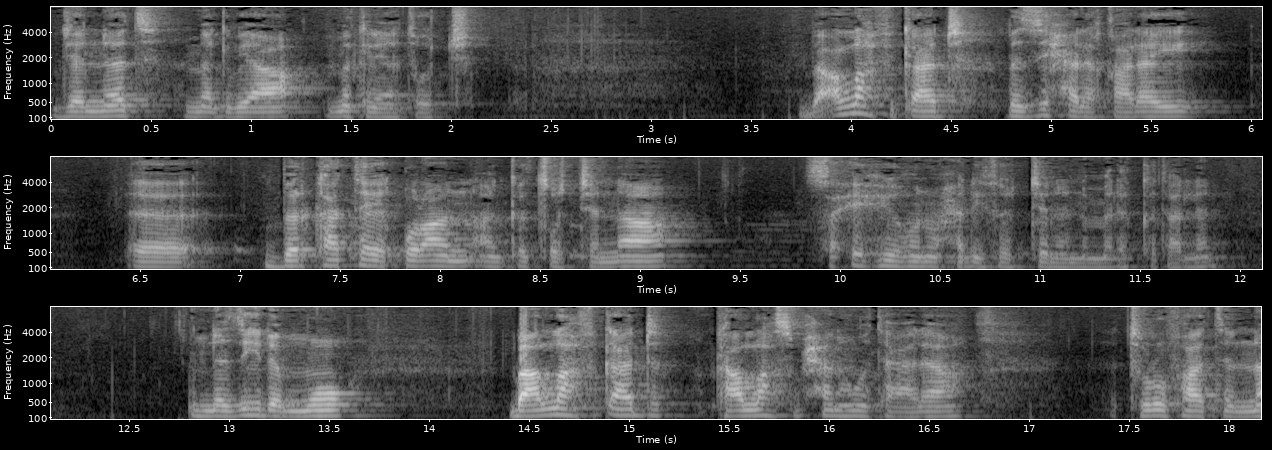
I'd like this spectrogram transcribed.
ጀነት መግቢያ ምክንያቶች በአላህ ፍቃድ በዚህ ሐለቃ ላይ በርካታ የቁርአን አንቀጾችና ሰሒሕ የሆኑ ሐዲቶችን እንመለከታለን እነዚህ ደግሞ በአላህ ፍቃድ ከአላህ ስብሓንሁ ወተዓላ ትሩፋትና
